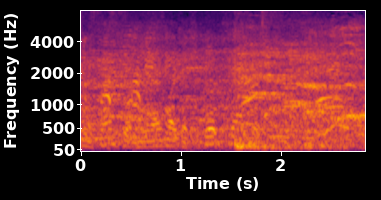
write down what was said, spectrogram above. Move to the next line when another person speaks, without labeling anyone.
but he's not paying. He has like a split second.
